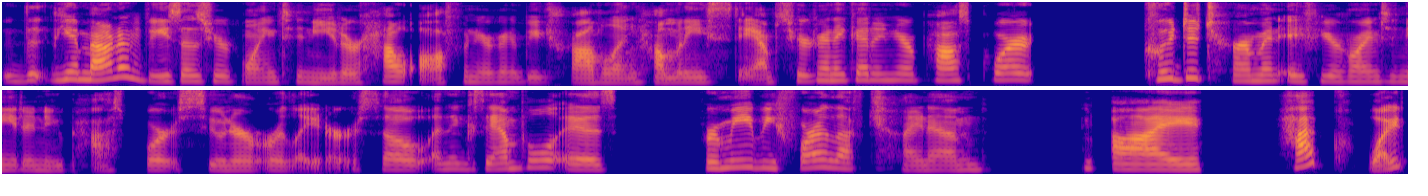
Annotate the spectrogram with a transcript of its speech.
The, the amount of visas you're going to need, or how often you're going to be traveling, how many stamps you're going to get in your passport, could determine if you're going to need a new passport sooner or later. So, an example is for me, before I left China, I had quite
